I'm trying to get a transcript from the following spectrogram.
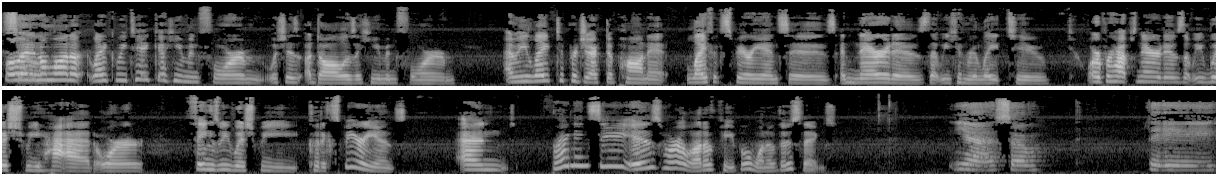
Well, So- in a lot of like we take a human form, which is a doll is a human form, and we like to project upon it life experiences and narratives that we can relate to, or perhaps narratives that we wish we had, or things we wish we could experience. And pregnancy is for a lot of people one of those things. Yeah, so they.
